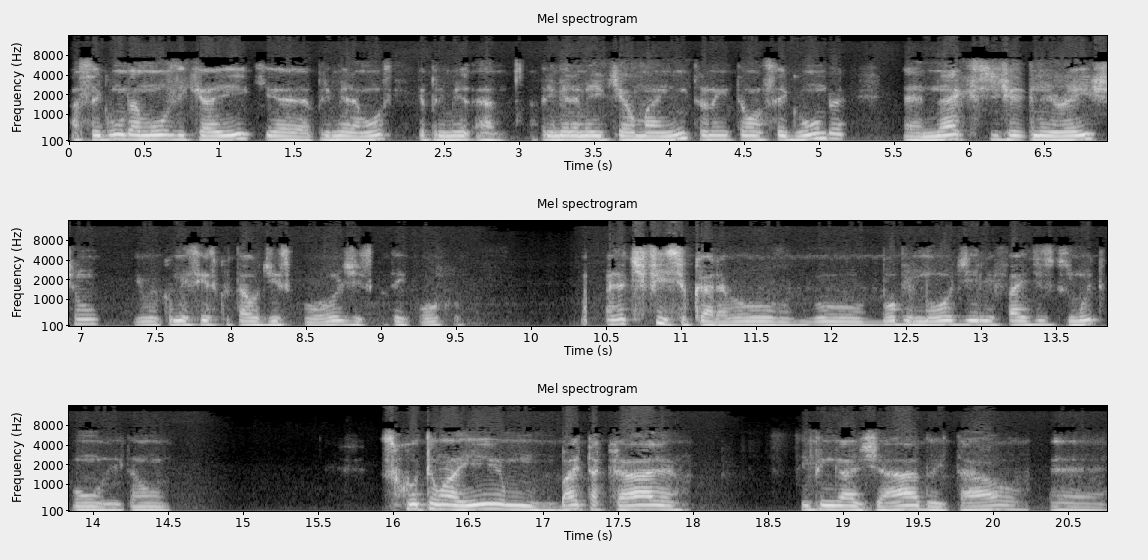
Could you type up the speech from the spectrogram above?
A segunda música aí, que é a primeira música, que a primeira, a primeira meio que é uma intro, né? Então a segunda é Next Generation. Eu comecei a escutar o disco hoje, escutei pouco. Mas é difícil, cara. O, o Bob Mould ele faz discos muito bons, então escutam aí um baita cara, sempre engajado e tal. É,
